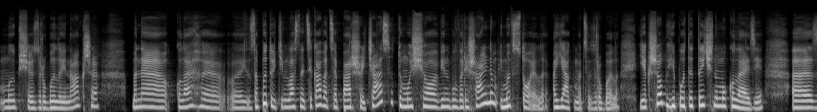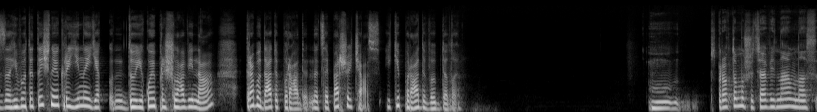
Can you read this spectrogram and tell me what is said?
ми б щось зробили інакше. Мене колеги е, запитують, їм власне цікаве це перший час, тому що він був вирішальним, і ми встояли. А як ми це зробили? Якщо б гіпотетичному колезі е, з гіпотетичної країни, до якої прийшла війна, треба дати поради на цей перший час. Які поради ви б дали? Справа в тому, що ця війна в нас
